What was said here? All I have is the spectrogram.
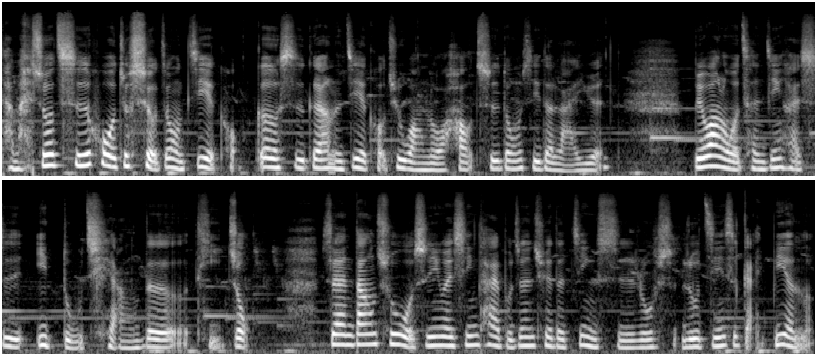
坦白说，吃货就是有这种借口，各式各样的借口去网罗好吃东西的来源。别忘了，我曾经还是一堵墙的体重。虽然当初我是因为心态不正确的进食，如如今是改变了，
